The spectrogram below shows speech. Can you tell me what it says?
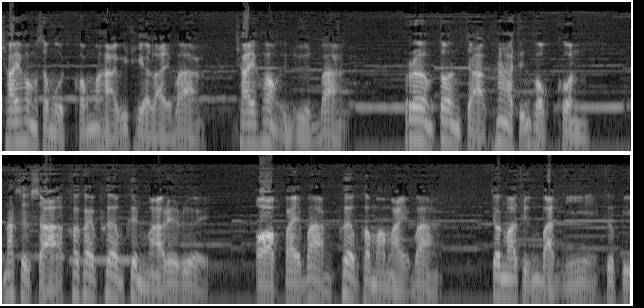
ใช้ห้องสมุดของมหาวิทยาลัยบ้าง ใช้ห้องอื่นๆบ้าง เริ่มต้นจากห้าถึงหกคน นักศึกษาค่อยๆเพิ่มขึ้นมาเรื่อยๆ ออกไปบ้างเพิ่มเข้ามาใหม่บ้าง จนมาถึงบัดนี้คือปี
